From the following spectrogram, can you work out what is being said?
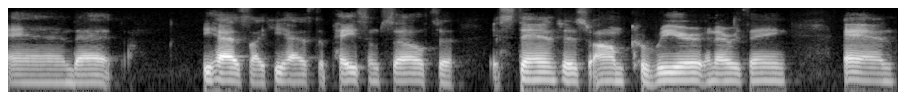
and that he has like he has to pace himself to extend his um, career and everything and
